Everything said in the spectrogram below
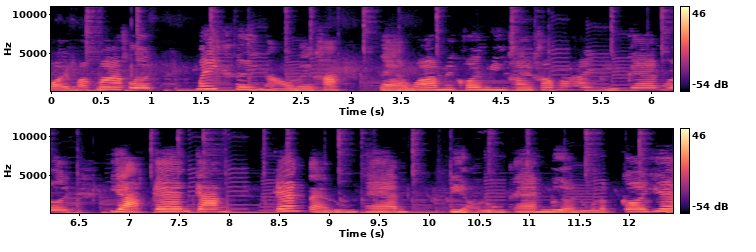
บ่อยมากๆเลย ไม่เคยเหงาเลยค่ะ แต่ว่าไม่ค่อยมีใครเข้ามาให้หนูแกล้งเลย อยากแกล้งจัง แกล้งแต่ลุงแทนเดี๋ยวลุงแทนเบื่อหนูแล้วก็แย่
